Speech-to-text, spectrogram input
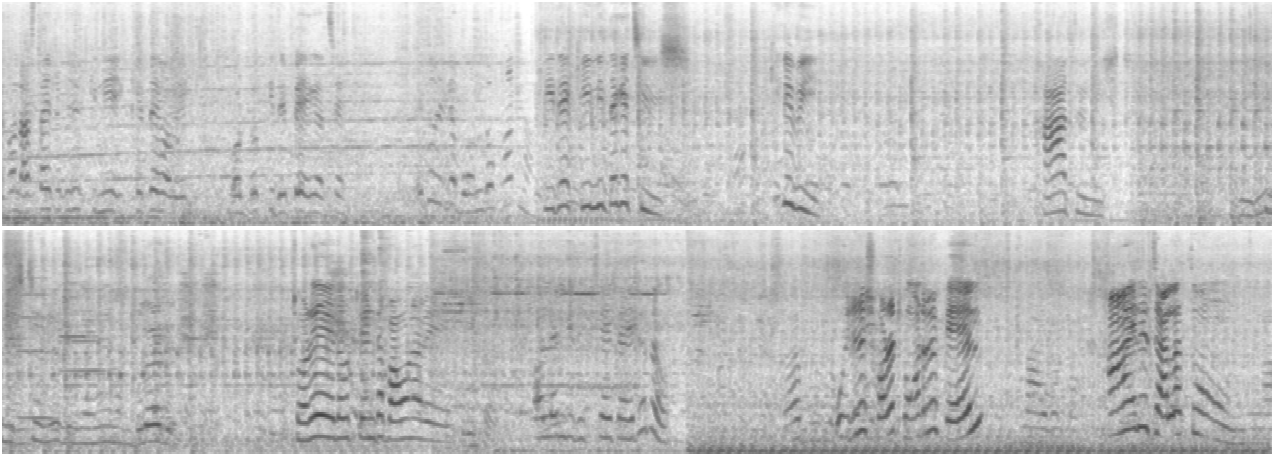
এখন রাস্তায় একটু কিছু কিনে খেতে হবে। বড্ড খিদে পেয়ে গেছে। এই তো এটা বন্ধ কর না। রে কি নিতে গেছিস কি নিবি? খা তুই মিষ্টি। মিষ্টি চড়ে তারপর ট্রেনটা পাবো না রে। অনলাইন দিয়ে দিচ্ছে এটা এটা তো। ওইটা সরা ঠোঙাটা ফেল। হায় রে জ্বালাতন। না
